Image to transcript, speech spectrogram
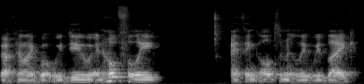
about kind of like what we do. And hopefully, I think ultimately we'd like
